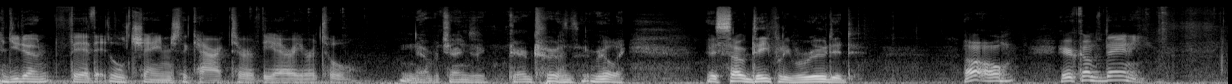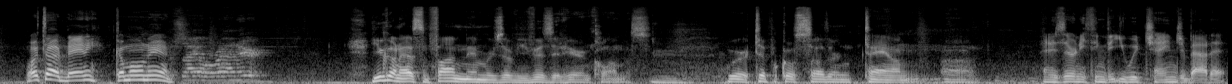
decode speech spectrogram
And you don't fear that it'll change the character of the area at all? Never change the character of the, really. It's so deeply rooted. Uh oh, here comes Danny. What's up, Danny? Come on in. Sail around here. You're going to have some fond memories of your visit here in Columbus. Mm. We're a typical southern town. Uh, and is there anything that you would change about it?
